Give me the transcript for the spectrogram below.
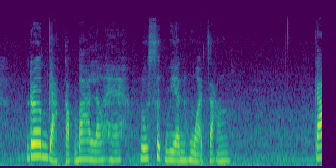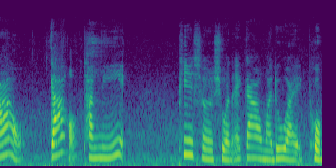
ๆ เริ่มอยากกลับบ้านแล้วแฮะ รู้สึกเวียนหัวจังก้าวก้าทางนี้ พี่เชอชวนไอ้ก้าวมาด้วย ผม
